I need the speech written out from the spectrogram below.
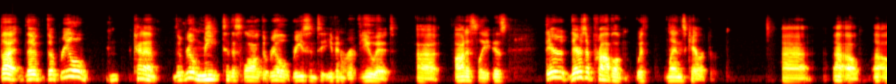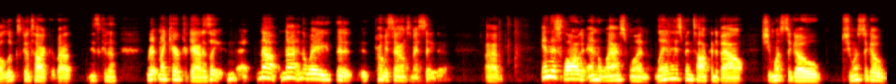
but the the real kind of the real meat to this log, the real reason to even review it, uh, honestly, is there. There's a problem with Len's character. Uh oh, uh oh. Luke's gonna talk about. He's gonna rip my character down. It's like not not in the way that it, it probably sounds when I say that. Uh, in this log and the last one, Len has been talking about she wants to go. She wants to go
